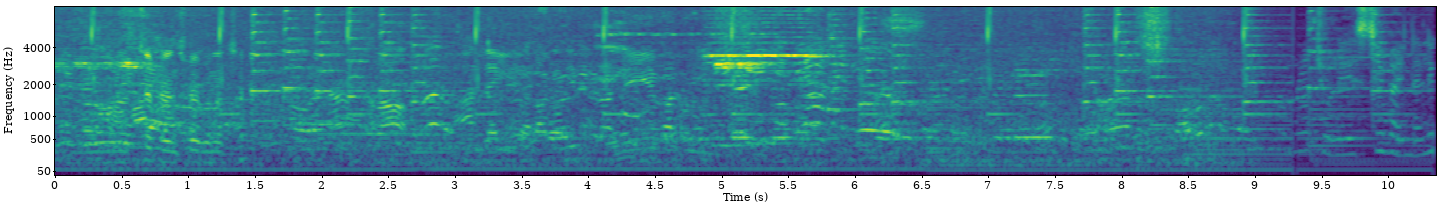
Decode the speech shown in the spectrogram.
হচ্ছে আমরা চলে এসেছি ফাইনালি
